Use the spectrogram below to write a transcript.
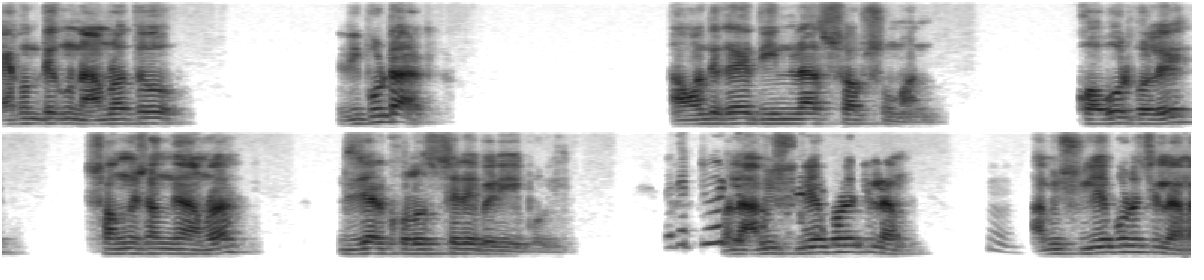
এখন দেখুন আমরা তো রিপোর্টার আমাদের কাছে দিন রাত সব সমান। খবর হলে সঙ্গে সঙ্গে আমরা যে যার খোলস ছেড়ে বেরিয়ে পড়ি। আমি 24 শুয়ে পড়েছিলাম। আমি শুয়ে পড়েছিলাম,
